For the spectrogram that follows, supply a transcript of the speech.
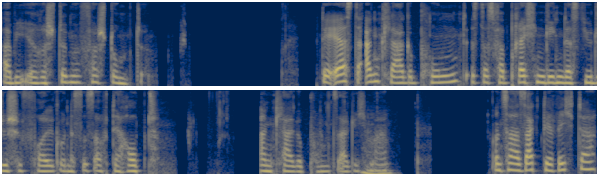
aber ihre Stimme verstummte. Der erste Anklagepunkt ist das Verbrechen gegen das jüdische Volk und es ist auch der Hauptanklagepunkt, sage ich mal. Mhm. Und zwar sagt der Richter,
